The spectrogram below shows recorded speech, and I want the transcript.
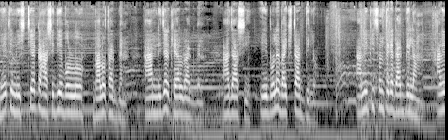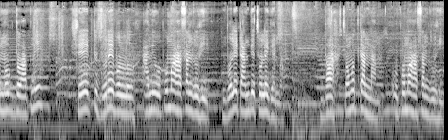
মেয়েটি মিষ্টি একটা হাসি দিয়ে বলল, ভালো থাকবেন, আর নিজের খেয়াল রাখবেন। আজ আসি। এই বলে বাইক স্টার্ট দিল। আমি পিছন থেকে ডাক দিলাম, আমি মুগ্ধ, আপনি? সে একটু জোরে বলল, আমি উপমা হাসান রুহি। বলে টান দিয়ে চলে গেল। বাহ, চমৎকার নাম, উপমা হাসান রুহি।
